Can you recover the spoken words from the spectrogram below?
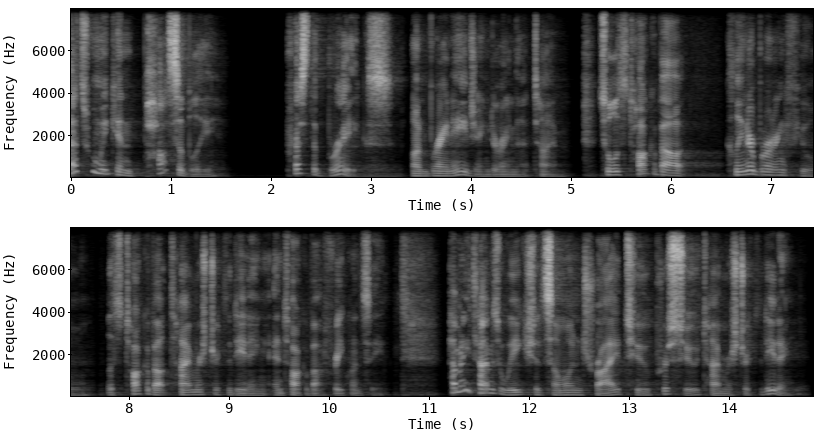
that's when we can possibly press the brakes on brain aging during that time. So let's talk about cleaner burning fuel let's talk about time restricted eating and talk about frequency. How many times a week should someone try to pursue time restricted eating?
